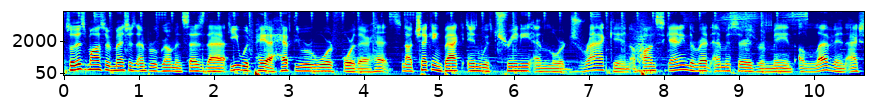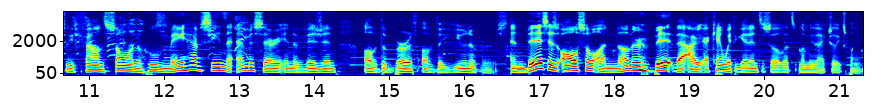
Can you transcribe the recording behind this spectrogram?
So this monster mentions Emperor Gruumm and says that he would pay a hefty reward for their heads. Now checking back in with Trini and Lord Drakkon, upon scanning the Red Emissary's remains, Eleven actually found someone who may have seen the emissary in a vision of the birth of the universe. And this is also another bit that I, I can't wait to get into, so let's let me actually explain.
